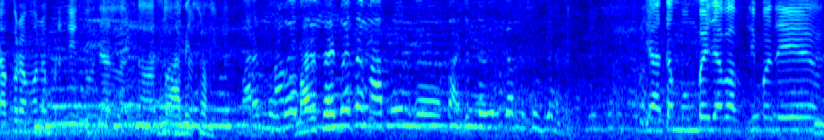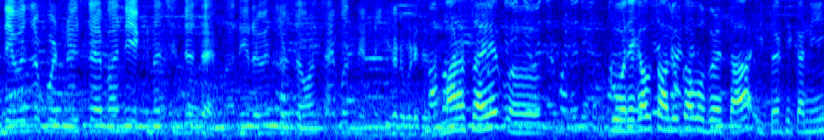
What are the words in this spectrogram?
त्याप्रमाणे प्रतिनिधित्व द्यायला लागतं असं मुंबईचा भाजपचा शिवसेना? की आता मुंबईच्या बाबतीमध्ये देवेंद्र फडणवीस साहेब आणि एकनाथ शिंदे साहेब आणि रवींद्र चव्हाण साहेबच निर्णय अ, कोरेगाव तालुका वगळता इतर ठिकाणी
